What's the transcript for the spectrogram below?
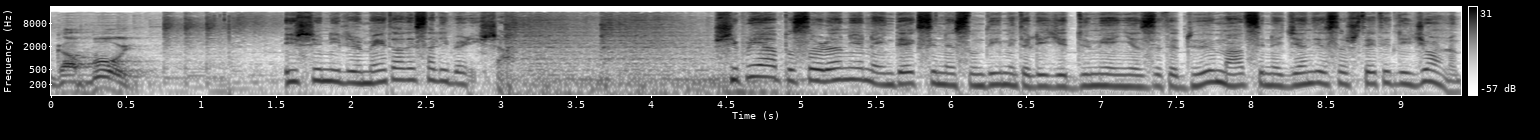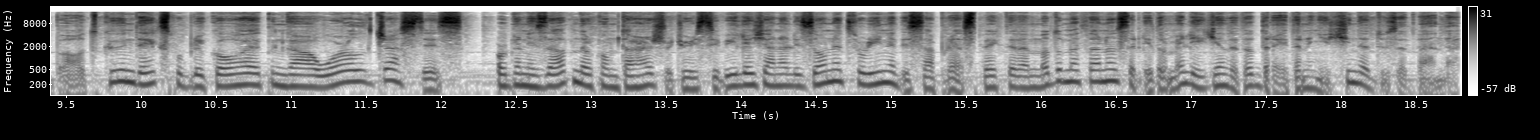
gabojnë. Ishin Ilir Meta dhe Sali Berisha. Shqipëria pësoi rënie në indeksin e sundimit të ligjit dy mijë e njëzet e dy, matësin e gjendjes së shtetit ligjor në botë. Ky indeks publikohet nga World Justice, organizatë ndërkombëtare e shoqërisë civile që analizon ecurinë e disa prej aspekteve më domethënëse lidhur me ligjin dhe të drejtën në njëqind e dyzet vende.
